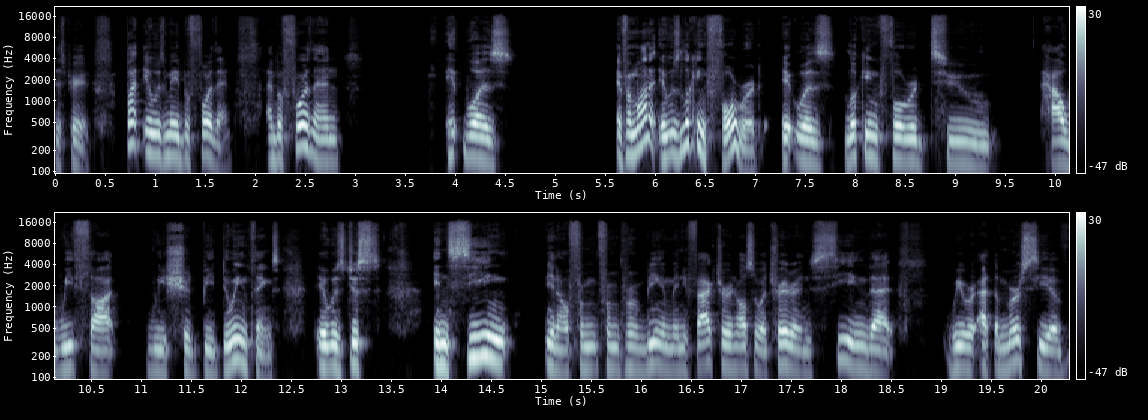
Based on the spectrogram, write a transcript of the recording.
this period. But it was made before then, and before then, it was. If I'm honest, it was looking forward. It was looking forward to how we thought we should be doing things. It was just in seeing, you know, from from from being a manufacturer and also a trader, and seeing that we were at the mercy of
